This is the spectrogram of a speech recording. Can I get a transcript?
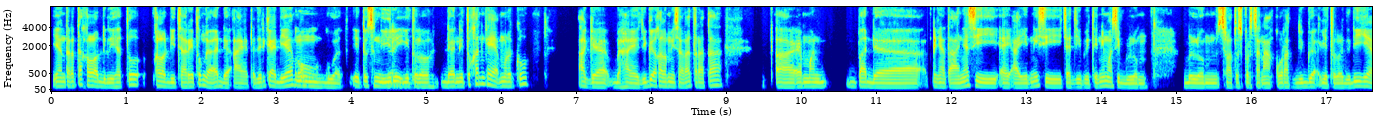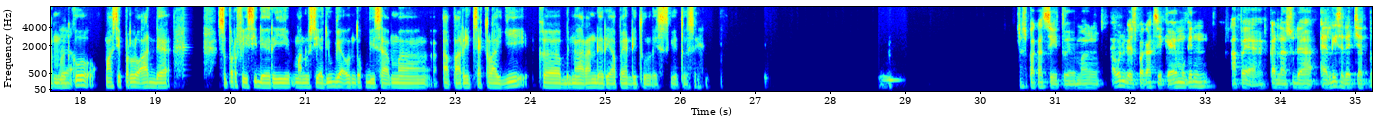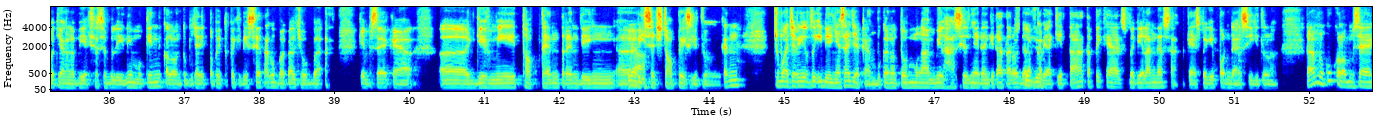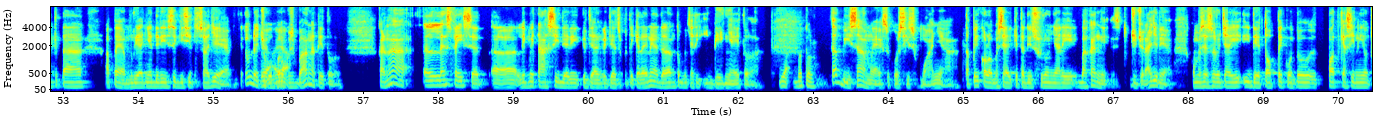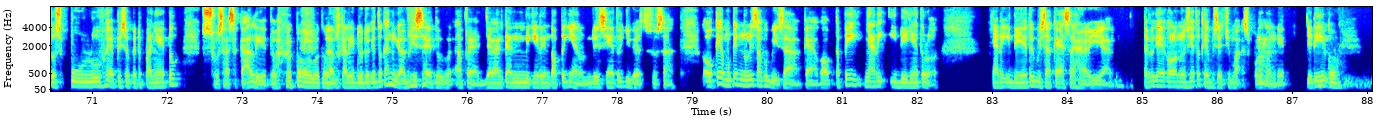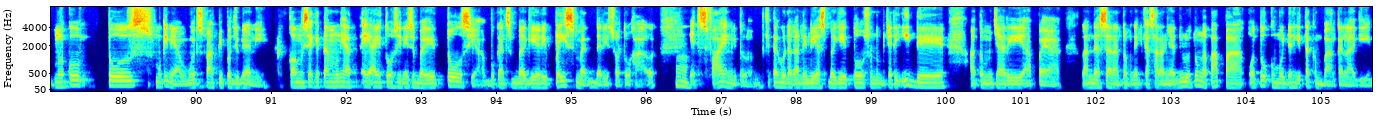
yang ternyata kalau dilihat tuh kalau dicari tuh nggak ada ayatnya jadi kayak dia oh. membuat itu sendiri ya, gitu loh dan itu kan kayak menurutku agak bahaya juga kalau misalnya ternyata uh, emang pada kenyataannya si AI ini si ChatGPT ini masih belum belum 100% akurat juga gitu loh. Jadi ya menurutku ya. masih perlu ada supervisi dari manusia juga untuk bisa me, apa recheck lagi kebenaran dari apa yang ditulis gitu sih. Sepakat sih itu emang aku juga sepakat sih kayak mungkin apa ya karena sudah at least ada chatbot yang lebih accessible ini mungkin kalau untuk mencari topik-topik riset aku bakal coba kayak misalnya kayak uh, give me top 10 trending uh, yeah. research topics gitu kan cuma cari itu idenya saja kan bukan untuk mengambil hasilnya dan kita taruh Setuju. dalam karya kita tapi kayak sebagai landasan kayak sebagai pondasi gitu loh karena menurutku kalau misalnya kita apa ya melihatnya dari segi situ saja ya itu udah cukup yeah, bagus yeah. banget itu loh karena uh, let's face it uh, limitasi dari kerjaan-kerjaan seperti kita ini adalah untuk mencari idenya itu loh ya betul kita bisa mengeksekusi semuanya. Tapi kalau misalnya kita disuruh nyari bahkan nih jujur aja nih ya, kalau misalnya suruh cari ide topik untuk podcast ini untuk 10 episode ke depannya itu susah sekali itu. Betul, betul. Dalam sekali duduk itu kan nggak bisa itu apa ya? Jangankan mikirin topiknya, nulisnya itu juga susah. Oke, mungkin nulis aku bisa kayak kok, tapi nyari idenya itu loh nyari ide itu bisa kayak seharian. Tapi kayak kalau nulis itu kayak bisa cuma 10 menit. Jadi Betul. menurutku tools mungkin ya untuk smart people juga nih. Kalau misalnya kita melihat AI tools ini sebagai tools ya, bukan sebagai replacement dari suatu hal, hmm. it's fine gitu loh. Kita gunakan dia sebagai tools untuk mencari ide atau mencari apa ya landasan atau mungkin kasarannya dulu tuh nggak apa-apa untuk kemudian kita kembangkan lagi.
